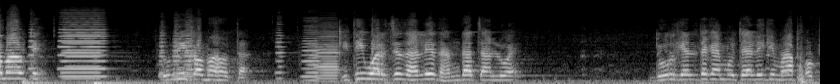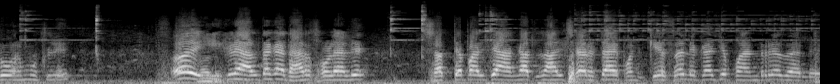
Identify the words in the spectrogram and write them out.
कमावते. तुम्ही कमावता. किती वर्ष झाले धंदा चालू आहे? दूर गेलते काय मुत्याले की मा फोटोवर मुतले? अय इकडे आलता काय धार सोळ्याले? सत्यपालच्या अंगात लाल शर्ट आहे पण केस लेखाचे पांढरे झाले.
